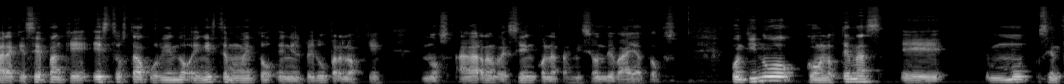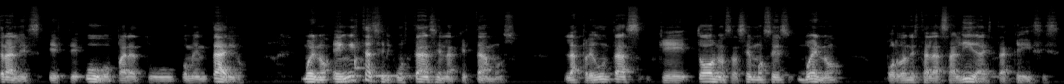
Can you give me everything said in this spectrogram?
para que sepan que esto está ocurriendo en este momento en el Perú para los que nos agarran recién con la transmisión de Vaya Talks. Continúo con los temas eh, centrales, este, Hugo, para tu comentario. Bueno, en esta circunstancia en la que estamos, las preguntas que todos nos hacemos es, bueno, ¿por dónde está la salida de esta crisis?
